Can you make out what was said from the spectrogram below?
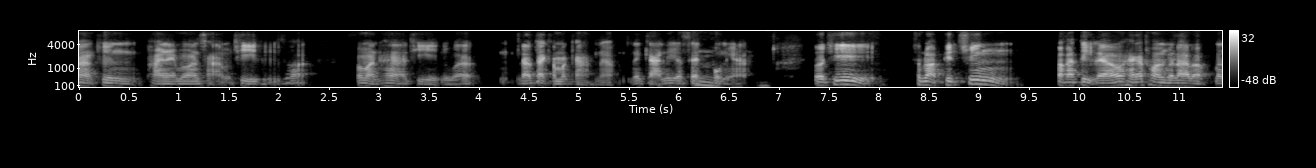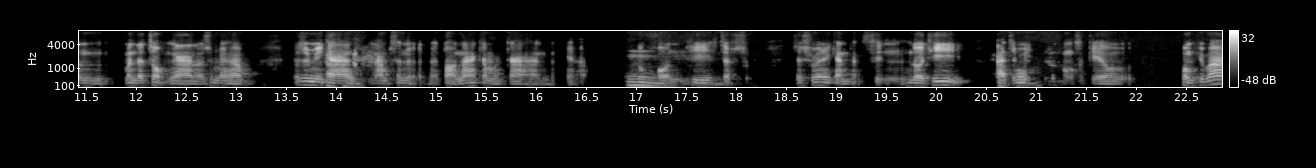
มากขึ้นภายในประมาณสามนาที หรือว่าประมาณห้านาทีหรือว่าแล้วแต่กรรมการนะครับ ในการที่จะเซตพวกเนี้ย โดยที่ สำหรับ pitchingปกติแล้ว hackathon เวลาแบบมันมันจะจบงานแล้วใช่ไหมครับ ก็จะมีการครับผมนำเสนอต่อหน้ากรรมการเนี่ยครับอืมทุกคนที่จะจะช่วยในการตัดสิน โดยที่ครับอาจจะมีผมเรื่องของสเกลผมคิดว่า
